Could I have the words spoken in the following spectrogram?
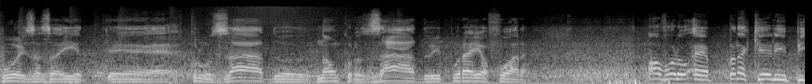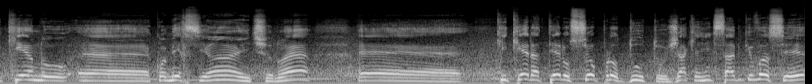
coisas aí, é, cruzado, não cruzado e por aí afora. Álvaro, é, para aquele pequeno é, comerciante, não é? é que queira ter o seu produto, já que a gente sabe que você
